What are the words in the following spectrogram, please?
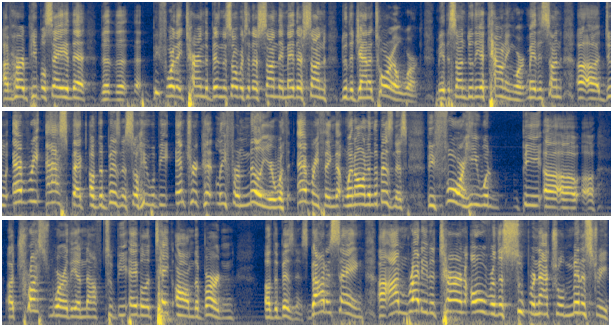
I've heard people say that the, the, the, before they turned the business over to their son, they made their son do the janitorial work. May the son do the accounting work. May the son uh, uh, do every aspect of the business so he would be intricately familiar with everything that went on in the business before he would be uh, uh, uh trustworthy enough to be able to take on the burden of the business. God is saying, uh, I'm ready to turn over the supernatural ministry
